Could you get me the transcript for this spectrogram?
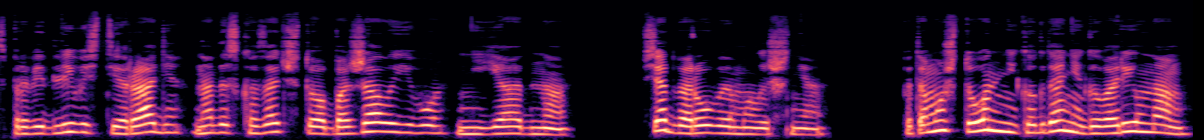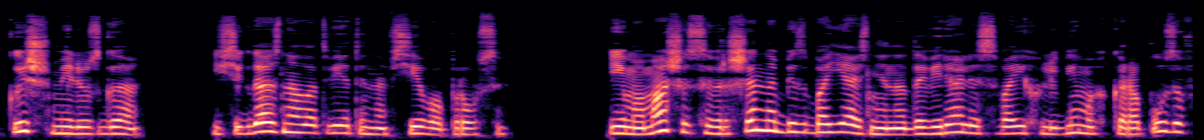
Справедливости ради, надо сказать, что обожала его не я одна, вся дворовая малышня, потому что он никогда не говорил нам «кыш, мелюзга» и всегда знал ответы на все вопросы. И мамаши совершенно безбоязненно доверяли своих любимых карапузов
